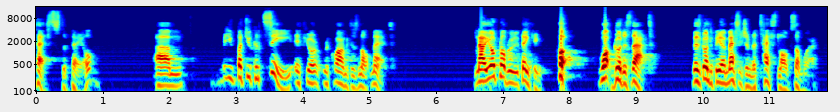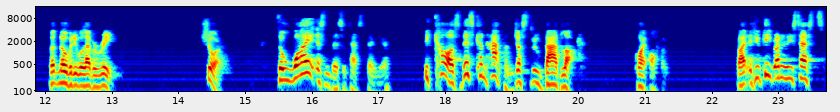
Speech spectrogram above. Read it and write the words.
tests to fail. Um, but, you, but you can see if your requirement is not met. Now, you're probably thinking, huh, what good is that? There's going to be a message in a test log somewhere that nobody will ever read. Sure. So why isn't this a test failure? Because this can happen just through bad luck quite often. Right? If you keep running these tests,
